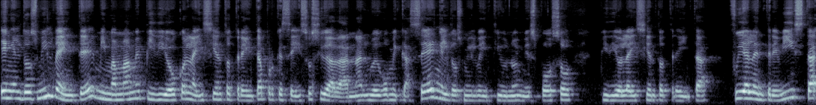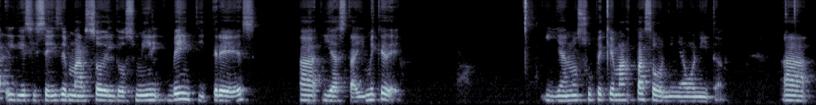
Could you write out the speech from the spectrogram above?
En el 2020, mi mamá me pidió con la I-130 porque se hizo ciudadana. Luego me casé en el 2021 y mi esposo pidió la I-130. Fui a la entrevista el 16 de marzo del 2023 ah, y hasta ahí me quedé. Y ya no supe qué más pasó, niña bonita. Ah,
